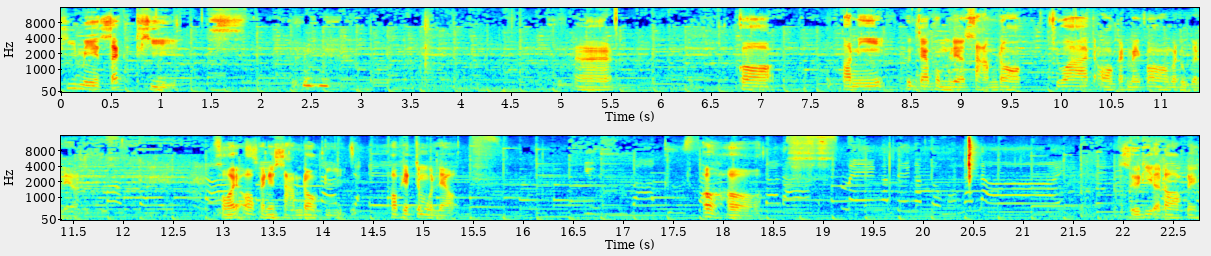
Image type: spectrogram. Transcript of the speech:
พี่เมย์สักทีอ่าก็ตอนนี้กุญแจผมเหลือ 3 ดอก คิดว่าจะออกกันไหมก็มาดูกันเลยนะขอให้ออกภายใน 3 ดอกดีเพราะเพชรจะหมดแล้วโอ้โหซื้อทีละดอกเลย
